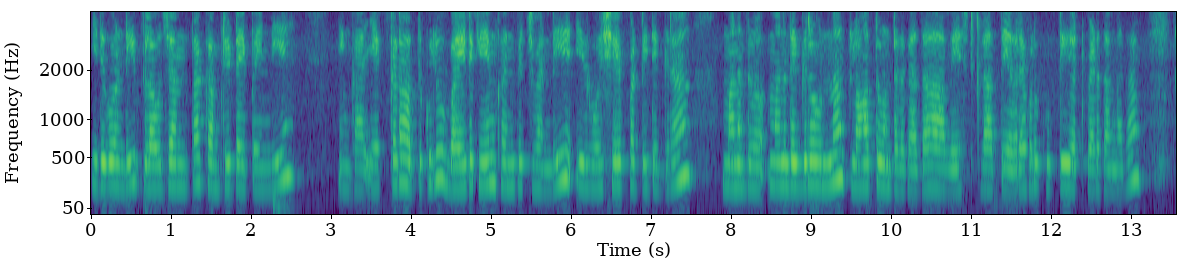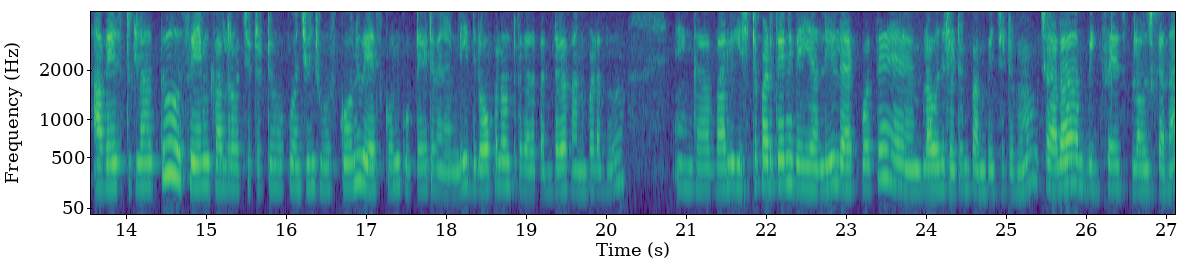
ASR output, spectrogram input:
ఇదిగోండి బ్లౌజ్ అంతా కంప్లీట్ అయిపోయింది. ఇంకా ఎక్కడ అతుకులు బయటకి ఏం కనిపించవండి. ఇదిగో షేప్ పట్టి దగ్గర మన ద- మన దగ్గర ఉన్న క్లాత్ ఉంటుంది కదా ఆ వేస్ట్ క్లాత్ ఎవరెవరు కుట్టి కట్టి పెడతాం కదా ఆ వేస్ట్ క్లాత్ సేమ్ కలర్ వచ్చేటట్టు కొంచెం చూసుకొని వేసుకొని కుట్టేయటమేనండి. ఇది లోపల ఉంటుంది కదా పెద్దగా కనపడదు. ఇంకా వాళ్ళు ఇష్టపడితేనే వేయాలి లేకపోతే బ్లౌజ్ రిటర్న్ పంపించటము. చాలా బిగ్ సైజ్ బ్లౌజ్ కదా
